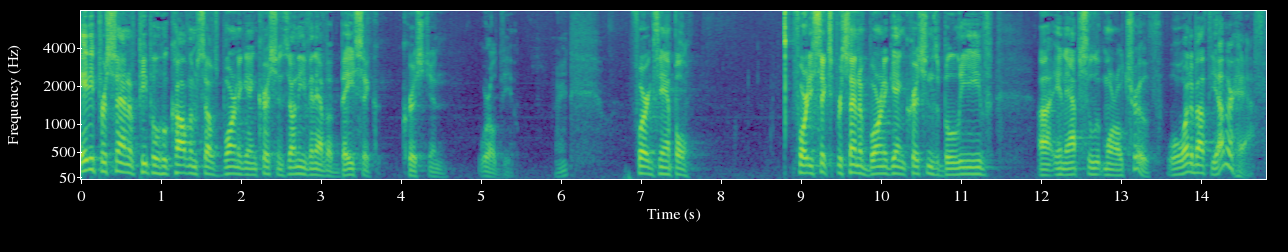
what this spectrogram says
80% of people who call themselves born again Christians don't even have a basic Christian worldview. Right? For example, 46% of born again Christians believe uh, in absolute moral truth. Well, what about the other half?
